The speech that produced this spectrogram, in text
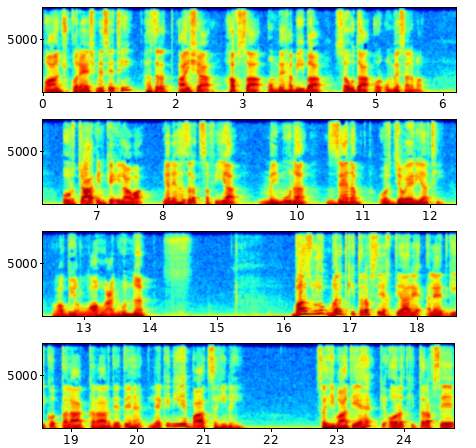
پانچ قریش میں سے تھیں، حضرت عائشہ، حفصہ، ام حبیبہ سودا اور ام سلمہ۔ اور چار ان کے علاوہ یعنی حضرت صفیہ، میمونہ، زینب اور جویریہ تھیں۔ رضی اللہ عنہن۔ بعض لوگ مرد کی طرف سے اختیار علیحدگی کو طلاق قرار دیتے ہیں، لیکن یہ بات صحیح نہیں۔ صحیح بات یہ ہے کہ عورت کی طرف سے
